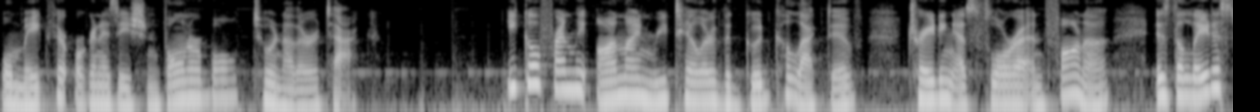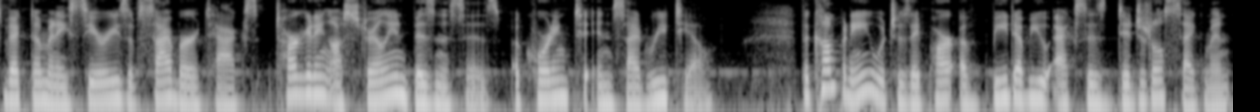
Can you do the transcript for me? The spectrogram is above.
will make their organization vulnerable to another attack. Eco friendly online retailer The Good Collective, trading as Flora and Fauna, is the latest victim in a series of cyber attacks targeting Australian businesses, according to Inside Retail. The company, which is a part of BWX's digital segment,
